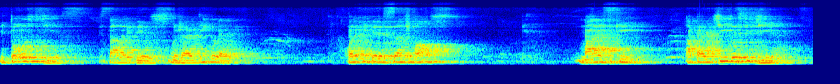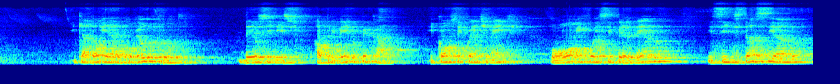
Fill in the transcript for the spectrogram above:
E todos os dias estava ali Deus, no jardim do Éden. Olha que interessante, irmãos. Mas que a partir deste dia, em que Adão e Eva comeu do fruto, deu-se início ao primeiro pecado. E consequentemente, o homem foi se perdendo e se distanciando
